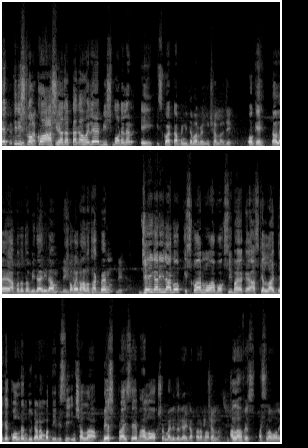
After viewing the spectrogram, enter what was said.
তেত্রিশ লক্ষ আশি হাজার টাকা হইলে বিশ মডেলের এই স্কোয়ারটা আপনি নিতে পারবেন। ইনশাল্লাহ জি। ওকে তাহলে আপাতত বিদায় নিলাম। সবাই ভালো থাকবেন। যেই গাড়ি লাগুক স্কোয়ার নোয়া বক্সি ভাইয়াকে আজকে লাইভ দেখে কল দেন দুইটা নাম্বার দিয়ে দিছি। ইনশাল্লাহ বেস্ট প্রাইসে ভালো অপশন মাইলেজের গাড়িটা আপনারা পাবেন। আল্লাহ হাফেজ। আসসালামু আলাইকুম।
